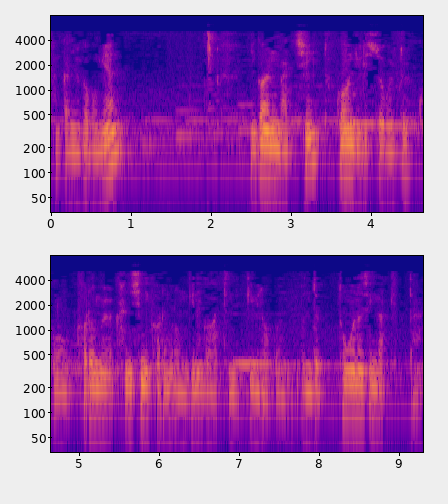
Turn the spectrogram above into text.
잠깐 읽어보면 이건 마치 두꺼운 유리 속을 뚫고 걸음을 간신히 걸음을 옮기는 것 같은 느낌이로군. 문득 동호는 생각했다.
